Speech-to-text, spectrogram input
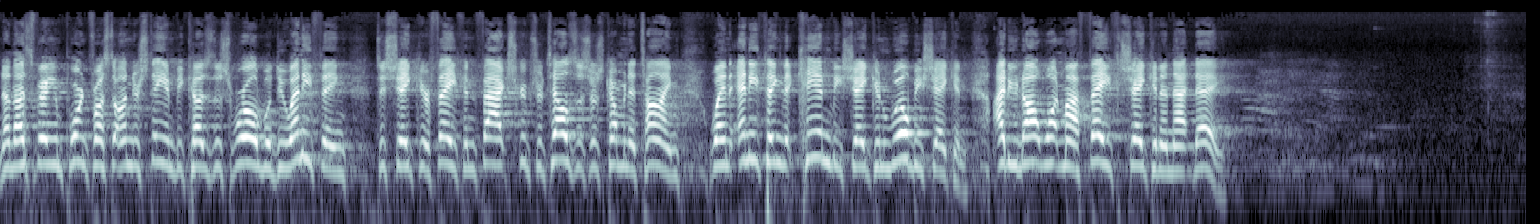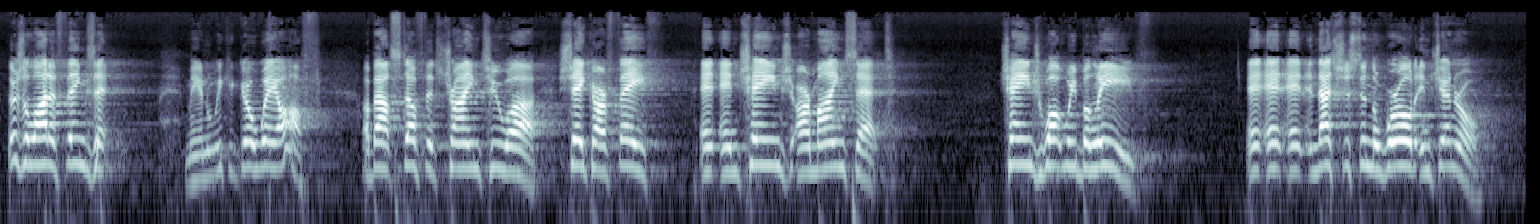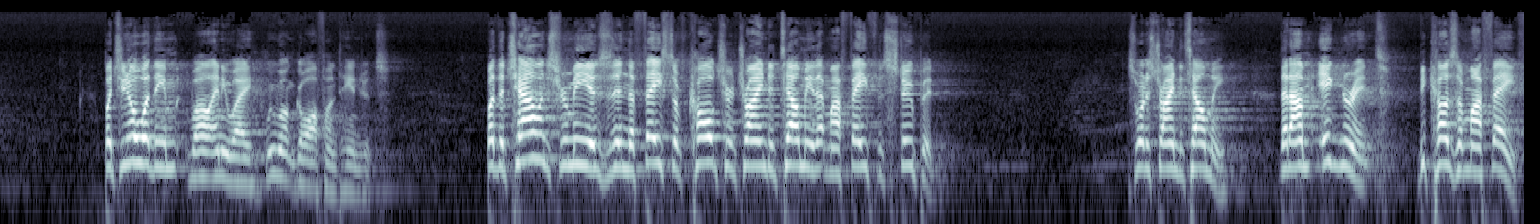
Now, that's very important for us to understand because this world will do anything to shake your faith. In fact, Scripture tells us there's coming a time when anything that can be shaken will be shaken. I do not want my faith shaken in that day. There's a lot of things that, man, we could go way off about stuff that's trying to uh, shake our faith and, and change our mindset, change what we believe. And, and, and that's just in the world in general. But you know what the, well, anyway, we won't go off on tangents. But the challenge for me is in the face of culture trying to tell me that my faith is stupid. That's what it's trying to tell me. That I'm ignorant because of my faith.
